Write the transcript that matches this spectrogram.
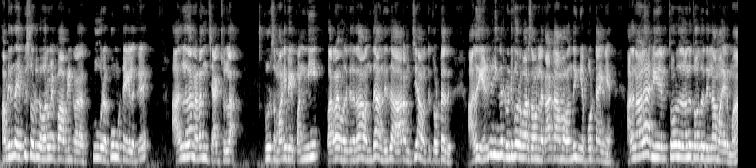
அப்படி இருந்தால் எபிசோடில் வருமேப்பா அப்படின்ற கூவுற கூமுட்டைகளுக்கு அதில் தான் நடந்துச்சு ஆக்சுவலாக ரூல்ஸை மாடிஃபை பண்ணி வர ஒரு இதில் தான் வந்து அந்த இது ஆரம்பித்து அவன் வந்து தொட்டது. அது எடிட்டிங்கில் டுவெண்ட்டி ஃபோர் ஹவர் செவனில் காட்டாமல் வந்து இங்கே போட்டாங்க. அதனால் நீ தோத்தது வந்து தோத்தது இல்லாமல் ஆயிருமா?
